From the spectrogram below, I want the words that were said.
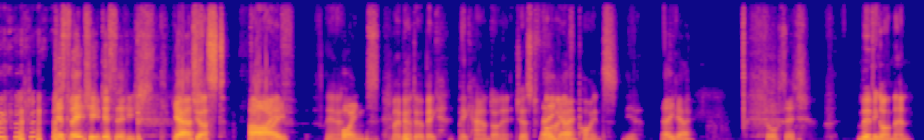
just literally, just literally, just, just five. Five Yeah. points. Maybe I'll do a big big hand on it. Just five points. Yeah. There you go. Sorted. Moving on then.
